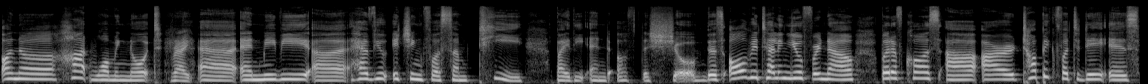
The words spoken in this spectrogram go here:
on a heartwarming note. Right. Uh, and maybe uh, have you itching for some tea by the end of the show. That's all we're telling you for now. But of course, uh, our topic for today is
